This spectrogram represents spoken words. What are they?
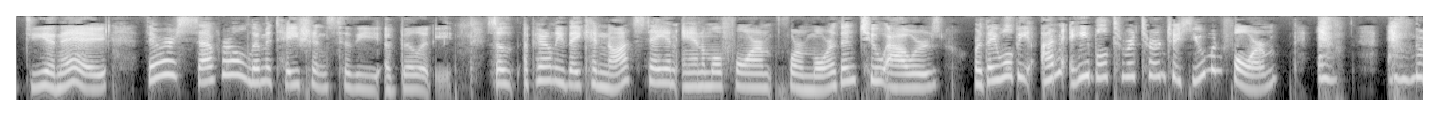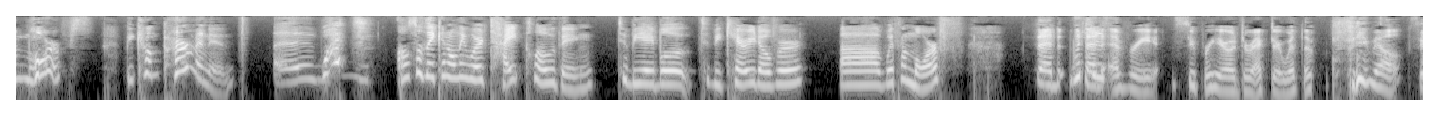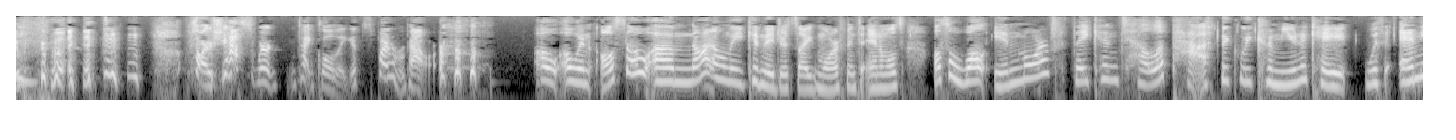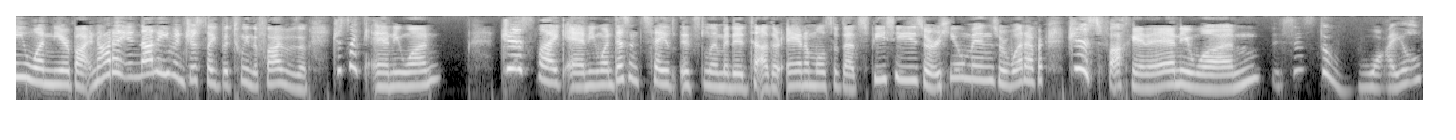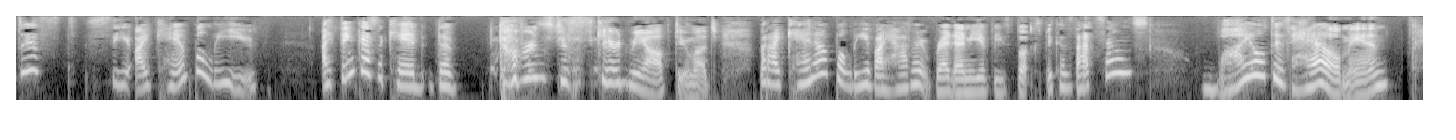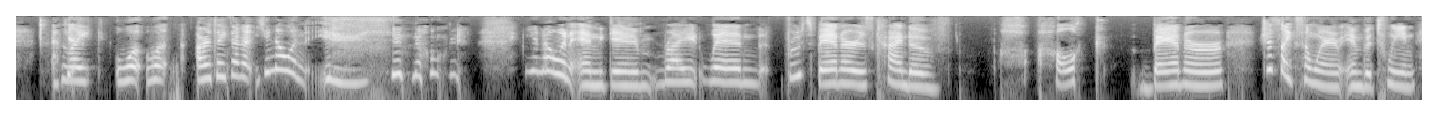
DNA, there are several limitations to the ability. So apparently they cannot stay in animal form for more than two hours or they will be unable to return to human form and, and the morphs become permanent. Uh, What? also, they can only wear tight clothing to be able to be carried over uh, with a morph. Said, Which said is- every superhero director with a female superhero. Sorry, she has to wear tight clothing. It's part of her power. Oh, oh, and also, um, not only can they just like morph into animals, also while in morph, they can telepathically communicate with anyone nearby. Not a, not even just like between the five of them, just like anyone. Just like anyone. Doesn't say it's limited to other animals of that species or humans or whatever. Just fucking anyone. This is the wildest. See, I can't believe. I think as a kid, the covers just scared me off too much. But I cannot believe I haven't read any of these books because that sounds wild as hell, man. And like, what, what, are they gonna, you know when, you know, you know in Endgame, right, when Bruce Banner is kind of Hulk Banner, just like somewhere in between,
